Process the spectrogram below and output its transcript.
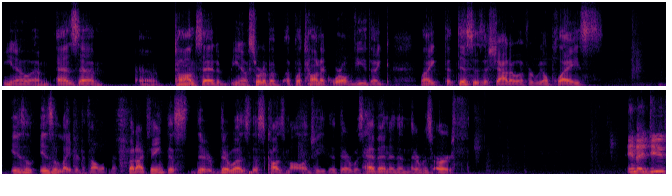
you know, um, as um uh, Tom said, you know, sort of a, a Platonic worldview, like like that this is a shadow of a real place is a is a later development. But I think this there there was this cosmology that there was heaven and then there was earth. And I do,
